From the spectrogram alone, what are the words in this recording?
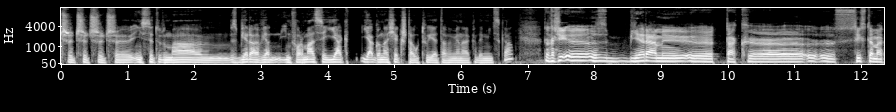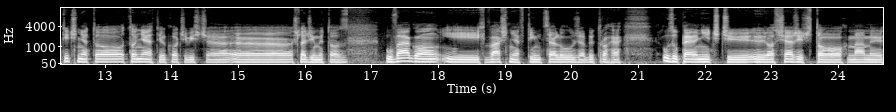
Czy, czy, czy, czy Instytut ma, zbiera informacje, jak, jak ona się kształtuje, ta wymiana akademicka? To znaczy, zbieramy tak systematycznie, to, to nie, tylko oczywiście śledzimy to z uwagą i właśnie w tym celu, żeby trochę uzupełnić czy rozszerzyć, to mamy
